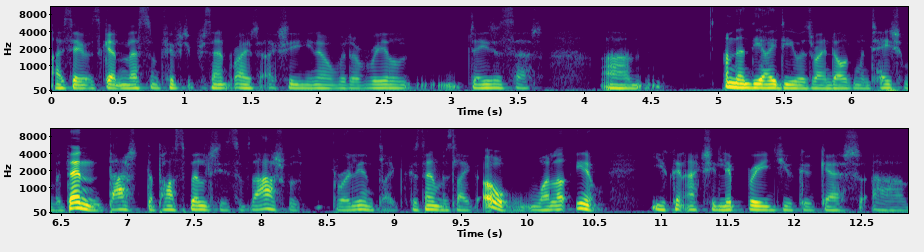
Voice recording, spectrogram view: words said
I say it was getting less than 50% right, actually, you know, with a real data set. Um, and then the idea was around augmentation. But then that the possibilities of that was brilliant, like because then it was like, oh, well, uh, you know, you can actually lip read, you could get, um,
